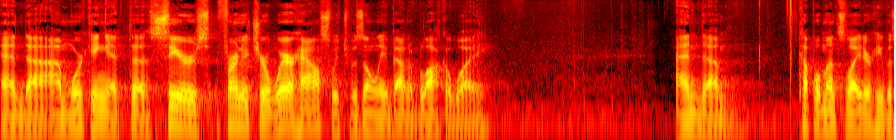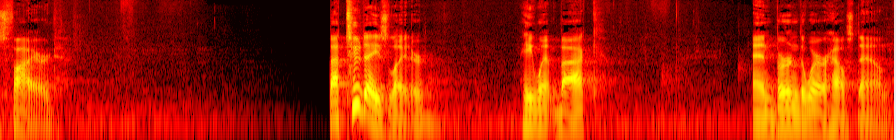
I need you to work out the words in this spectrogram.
and uh, I'm working at the Sears Furniture Warehouse, which was only about a block away. And um, a couple months later, he was fired. About two days later, he went back and burned the warehouse down.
